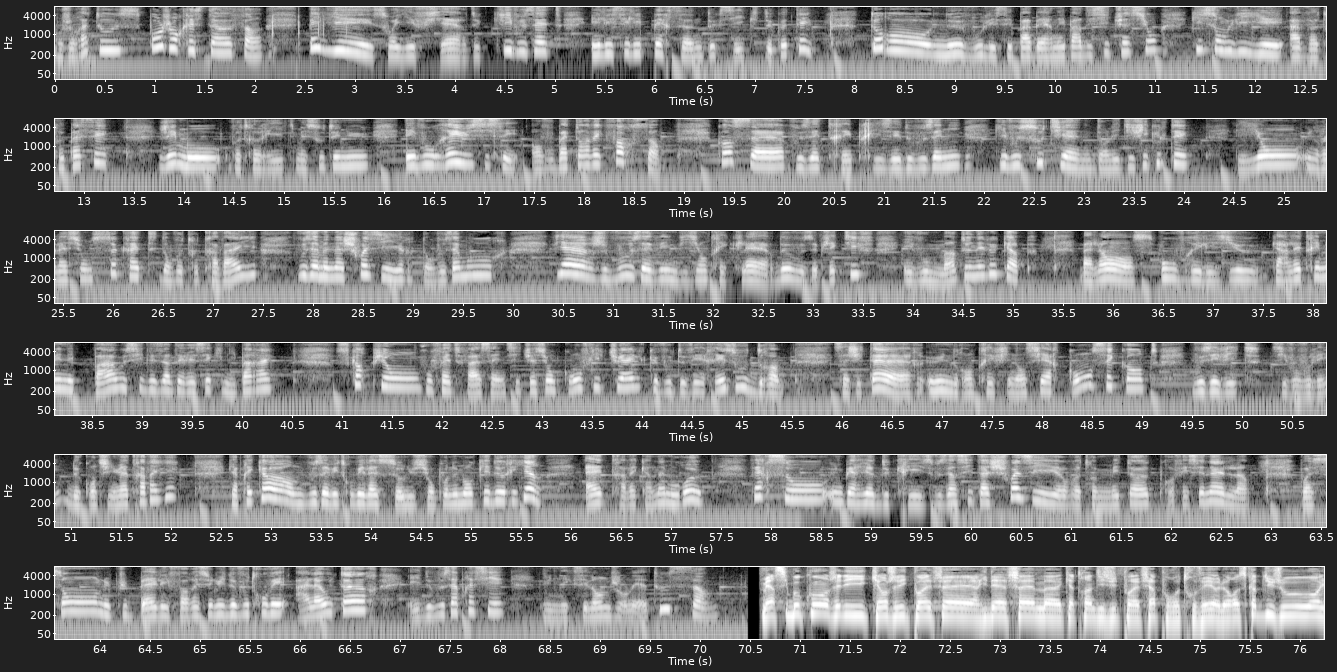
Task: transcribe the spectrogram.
Bonjour à tous, bonjour Christophe. Bélier, soyez fiers de qui vous êtes et laissez les personnes toxiques de côté. Taureau, ne vous laissez pas berner par des situations qui sont liées à votre passé. Gémeaux, votre rythme est soutenu et vous réussissez en vous battant avec force. Cancer, vous êtes très prisé de vos amis qui vous soutiennent dans les difficultés. Lion, une relation secrète dans votre travail vous amène à choisir dans vos amours. Vierge, vous avez une vision très claire de vos objectifs et vous maintenez le cap. Balance, ouvrez les yeux car l'être aimé n'est pas aussi désintéressé qu'il n'y paraît. Scorpion, vous faites face à une situation conflictuelle que vous devez résoudre. Sagittaire, une rentrée financière conséquente vous évite, si vous voulez, de continuer à travailler. Capricorne, vous avez trouvé la pour ne manquer de rien, être avec un amoureux. Verseau, une période de crise vous incite à choisir votre méthode professionnelle. Poisson, le plus bel effort est celui de vous trouver à la hauteur et de vous apprécier. Une excellente journée à tous. Merci beaucoup Angélique. Angélique.fr, idfm98.fr pour retrouver l'horoscope du jour.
